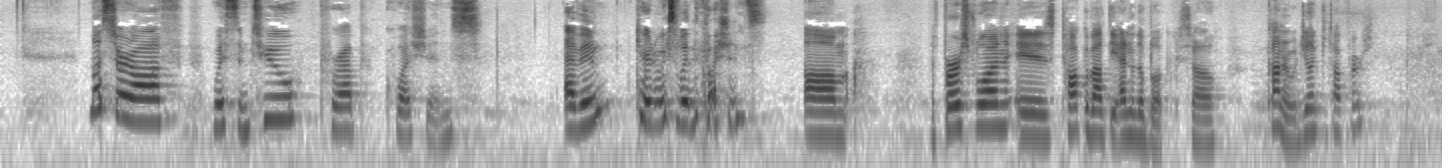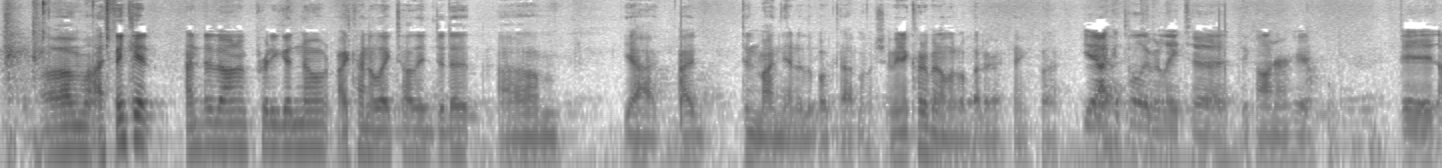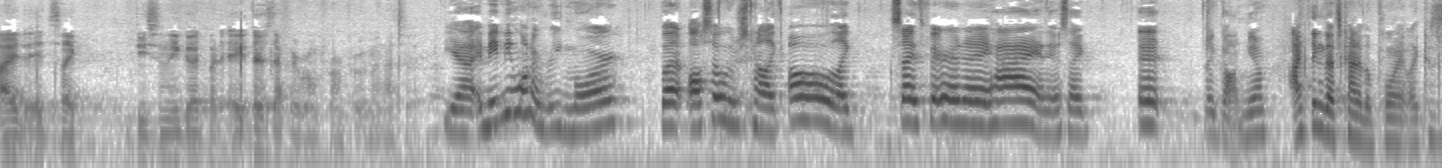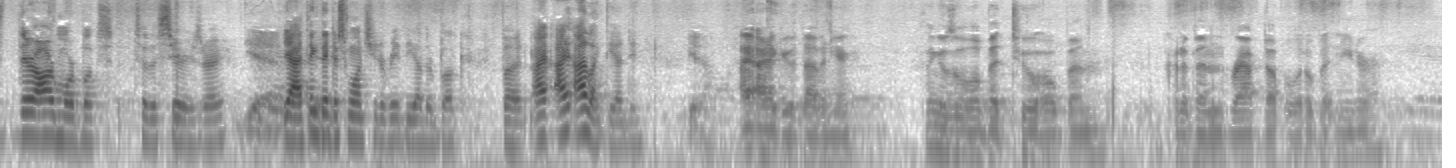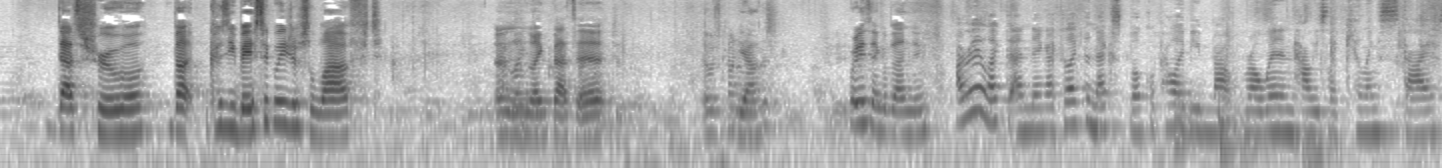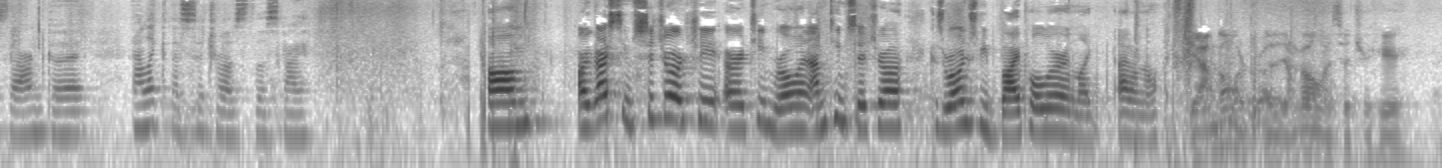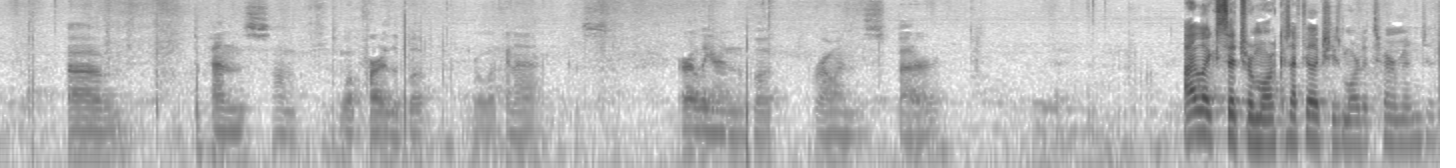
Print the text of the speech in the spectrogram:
let's start off with some two prep questions. Evan, care to explain the questions? Um, the first one is talk about the end of the book. So, Connor, would you like to talk first? Um, I think it ended on a pretty good note. I kind of liked how they did it. Um, yeah, I didn't mind the end of the book that much. I mean, it could have been a little better, I think, but Yeah, I could totally relate to, to Connor here. It, it I it's like decently good, but it, there's definitely room for improvement. That's it. Yeah, it made me want to read more, but also it was just kind of like, oh, like Scythe Faraday, hi, and it was like, it, like gone, you know? I think that's kind of the point, like, because there are more books to the series, right? Yeah. Yeah, I think they just want you to read the other book. But I, I, I like the ending. Yeah. I, I agree with Evan here. I think it was a little bit too open. Could have been wrapped up a little bit neater. That's true. That because he basically just left, and like, that's it. It was kind Yeah. What do you think of the ending? I really like the ending. I feel like the next book will probably be about Rowan and how he's like killing scythes that aren't good. And I like the Citras, the sky. Um, are you guys team Citra or, chi- or team Rowan? I'm team Citra because Rowan just be bipolar and like I don't know. Yeah, I'm going with Rose. I'm going with Citra here. Um, depends on what part of the book we're looking at. 'Cause Earlier in the book, Rowan's better. I like Citra more because I feel like she's more determined to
